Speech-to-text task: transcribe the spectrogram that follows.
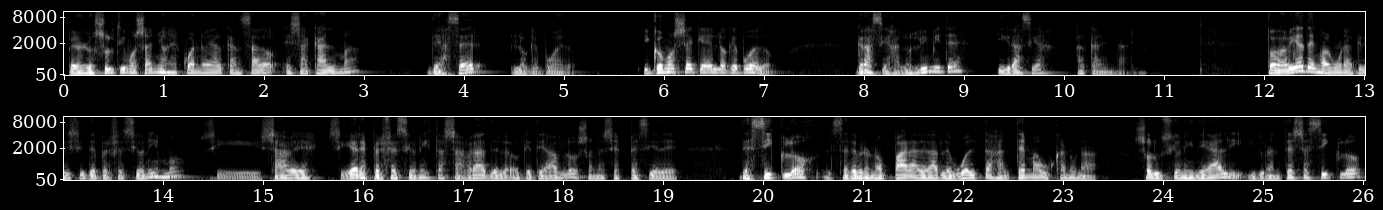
pero en los últimos años es cuando he alcanzado esa calma de hacer lo que puedo. ¿Y cómo sé qué es lo que puedo? Gracias a los límites y gracias al calendario. Todavía tengo alguna crisis de perfeccionismo. Si sabes, si eres perfeccionista, sabrás de lo que te hablo. Son esa especie de, de ciclos. El cerebro no para de darle vueltas al tema buscando una solución ideal y, durante ese ciclo,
